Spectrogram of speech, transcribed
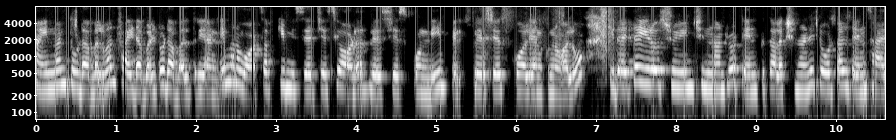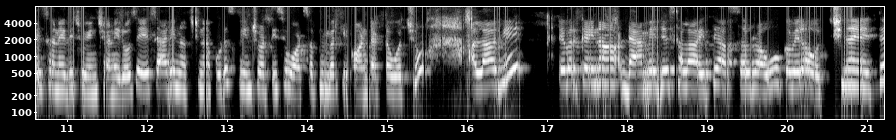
nine one two double one five double two double three అండి. మన వాట్సాప్కి మెసేజ్ చేసి ఆర్డర్ ప్లేస్ చేసుకోండి. ప్లేస్ చేసుకోవాలి అనుకున్న వాళ్ళు. ఇదైతే ఈ రోజు చూపించిన దాంట్లో టెన్త్ కలెక్షన్ అండి. టోటల్ టెన్ శారీస్ అనేది చూపించాను ఈ రోజు. ఏ శారీ నచ్చినా కూడా స్క్రీన్ షాట్ తీసి వాట్సాప్ నెంబర్కి కాంటాక్ట్ అవ్వచ్చు. అలాగే ఎవరికైనా డ్యామేజెస్ అలా అయితే అస్సలు రావు. ఒకవేళ వచ్చినాయి అయితే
